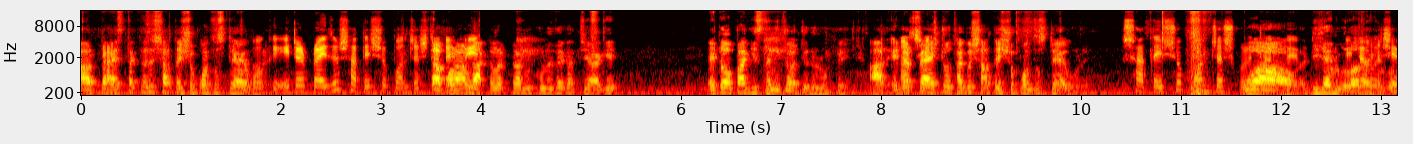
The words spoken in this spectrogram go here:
আর প্রাইস থাকতেছে সাতাইশশো পঞ্চাশ টাকা করে। ওকে এটার প্রাইসও সাতাইশশো পঞ্চাশ তারপর আমরা কালারটা আমি খুলে দেখাচ্ছি আগে। এটাও পাকিস্তানি জর্জের উপরে। আর এটার আচ্ছা। প্রাইসটাও থাকবে সাতাইশশো পঞ্চাশ টাকা করে। সাতাইশশো পঞ্চাশ করে থাকবে। ডিজাইন দেখেন হচ্ছে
